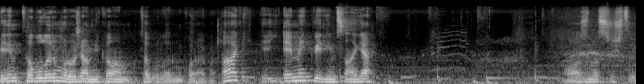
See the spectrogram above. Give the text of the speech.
Benim tabularım var hocam yıkamam tabularımı kolay kolay. Aha e- emek vereyim sana gel. Ağzına sıçtım.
